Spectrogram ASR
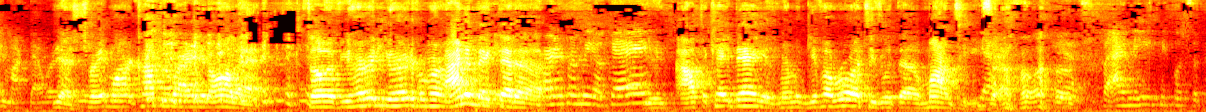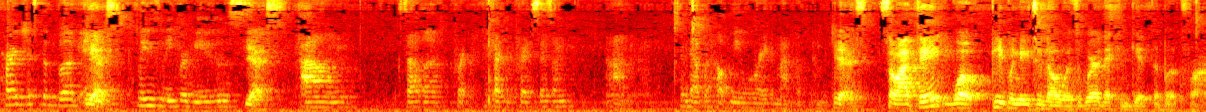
trademark that word. Yes, trademark, copyright, and all that. So if you heard it, you heard it from her. I didn't make that up. You heard it from me, okay? You- Arthur K. Daniels, remember, give her royalties with the Monty. Yes, So. yes. But I need people to purchase the book and Yes. please leave reviews. yes. Um, because I love constructive criticism. Um, and that would help me write my book number two. Yes. So I think what people need to know is where they can get the book from.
